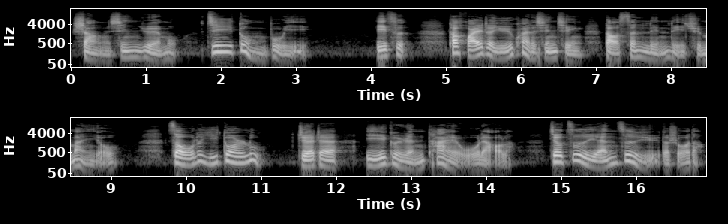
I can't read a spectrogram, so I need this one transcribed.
赏心悦目，激动不已。一次，他怀着愉快的心情到森林里去漫游，走了一段路，觉着一个人太无聊了，就自言自语的说道：“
